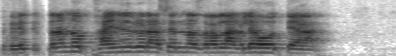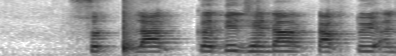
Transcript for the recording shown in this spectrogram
मित्रांनो फायनल गड अशा नजरा लागल्या होत्या. सुटला कधी झेंडा टाकतोय आणि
